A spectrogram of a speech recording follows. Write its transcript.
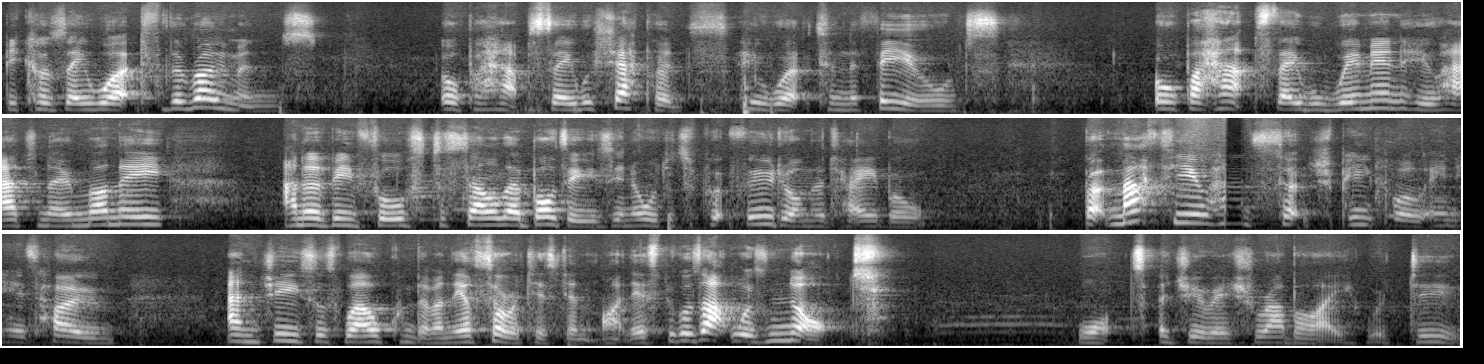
because they worked for the Romans, or perhaps they were shepherds who worked in the fields, or perhaps they were women who had no money and had been forced to sell their bodies in order to put food on the table. But Matthew had such people in his home, and Jesus welcomed them, and the authorities didn't like this because that was not what a Jewish rabbi would do.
